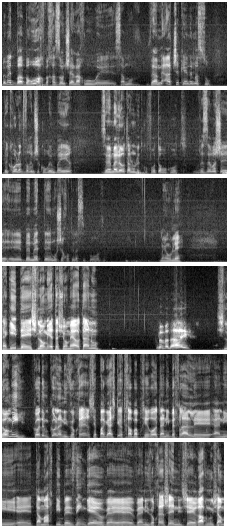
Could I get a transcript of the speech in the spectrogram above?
באמת ברוח, בחזון שאנחנו אה, שמנו, והמעט שכן הם עשו, בכל הדברים שקורים בעיר, זה ממלא אותנו לתקופות ארוכות, וזה מה שבאמת אה, מושך אותי לסיפור הזה. מעולה. תגיד, אה, שלומי, אתה שומע אותנו? בוודאי. שלומי, קודם כל, אני זוכר שפגשתי אותך בבחירות, אני בכלל, אה, אני תמכתי בזינגר, ו- ואני זוכר שרבנו שם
